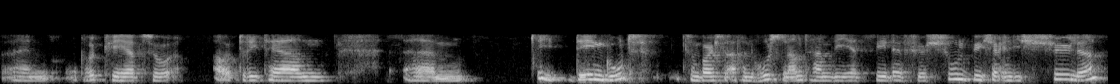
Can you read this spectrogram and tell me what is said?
eine Rückkehr zu autoritären ähm, Ideengut. Zum Beispiel auch in Russland haben die jetzt wieder für Schulbücher in die Schule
